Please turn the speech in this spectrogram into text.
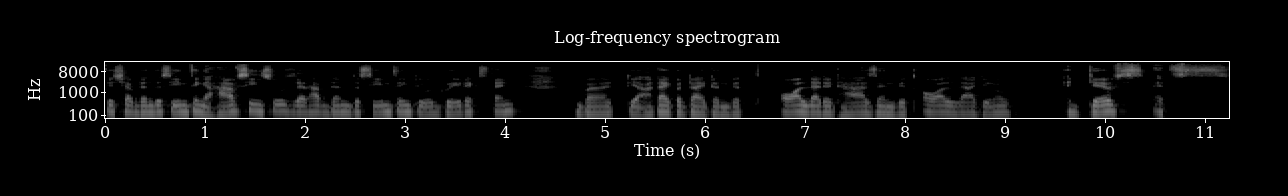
which have done the same thing. I have seen shows that have done the same thing to a great extent, but yeah, Attack on Titan with all that it has and with all that you know it gives, it's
